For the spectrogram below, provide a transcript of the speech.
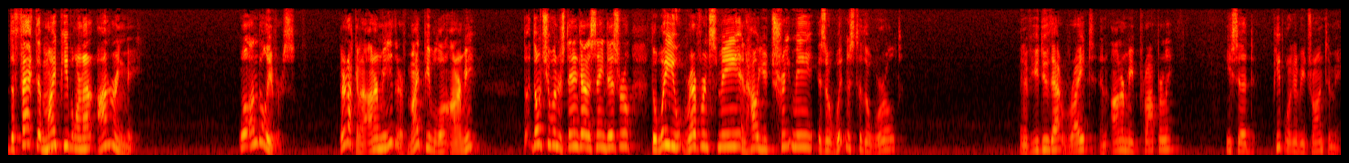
the fact that my people are not honoring me. Well, unbelievers, they're not going to honor me either. If my people don't honor me, don't you understand? God is saying to Israel, the way you reverence me and how you treat me is a witness to the world. And if you do that right and honor me properly, he said, people are going to be drawn to me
